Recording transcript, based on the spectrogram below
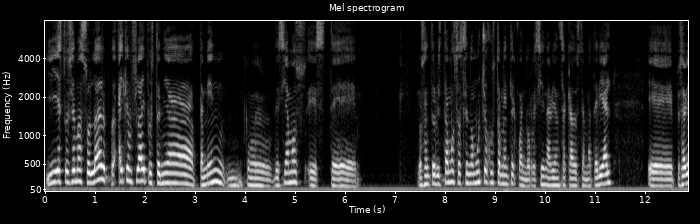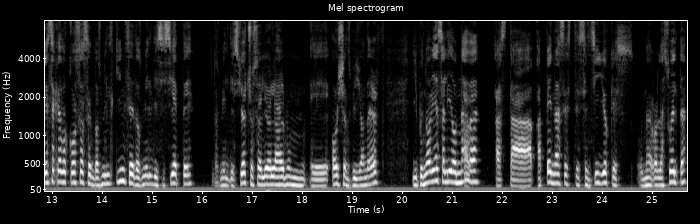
Y esto se llama Solar. I Can Fly pues tenía también, como decíamos, este... Los entrevistamos hace no mucho, justamente cuando recién habían sacado este material. Eh, pues habían sacado cosas en 2015, 2017, 2018 salió el álbum eh, Oceans Beyond Earth y pues no había salido nada hasta apenas este sencillo que es una rola suelta.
